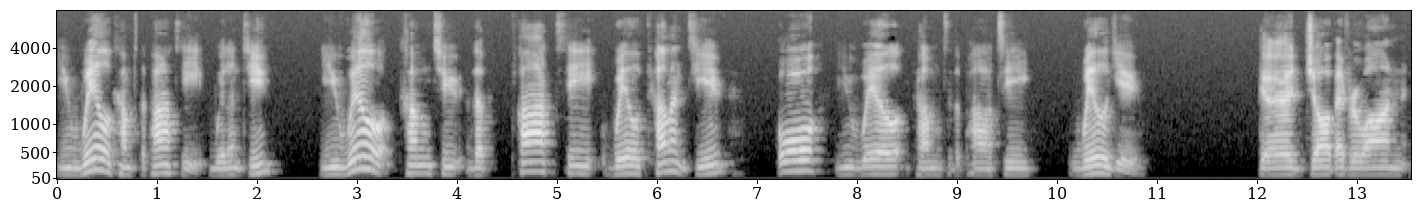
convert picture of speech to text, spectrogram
You will come to the party, willn't you? You will come to the party, will comn't you? Or you will come to the party, will you? Good job, everyone.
